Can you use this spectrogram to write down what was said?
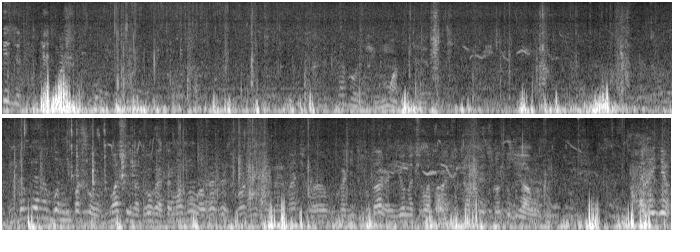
Пиздец. Когда я на бон не пошел, машина другая тормознула, газель сложила, начала уходить в удар, ее начала поворачивать на встречку, а тут я вот. А ехал.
